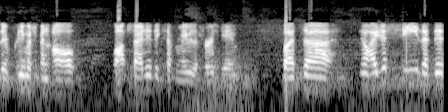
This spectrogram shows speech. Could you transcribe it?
They've pretty much been all lopsided except for maybe the first game. But, uh, you know, I just see that this,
